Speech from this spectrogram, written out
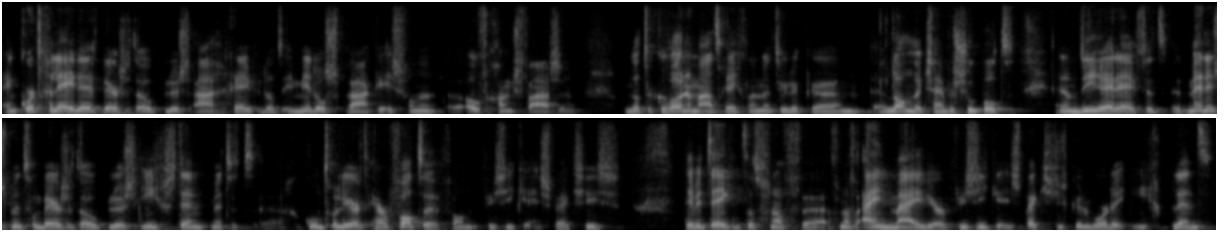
En kort geleden heeft BRZO Plus aangegeven dat inmiddels sprake is van een overgangsfase. Omdat de coronamaatregelen natuurlijk uh, landelijk zijn versoepeld. En om die reden heeft het, management van BRZO Plus ingestemd met het gecontroleerd hervatten van fysieke inspecties. Dit betekent dat vanaf, vanaf eind mei weer fysieke inspecties kunnen worden ingepland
